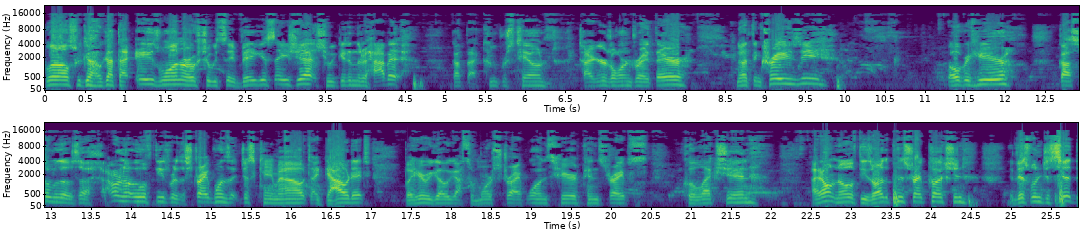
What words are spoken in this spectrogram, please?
What else we got? We got that A's one, or should we say Vegas A's yet? Should we get into the habit? Got that Cooperstown Tigers orange right there. Nothing crazy over here. Got some of those, uh, I don't know if these were the stripe ones that just came out. I doubt it. But here we go. We got some more stripe ones here. Pinstripes collection. I don't know if these are the pinstripe collection. This one just said,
